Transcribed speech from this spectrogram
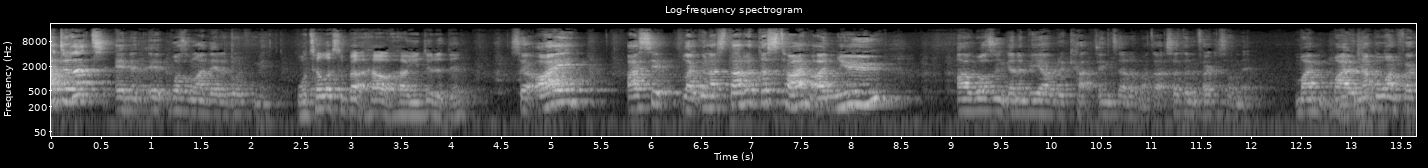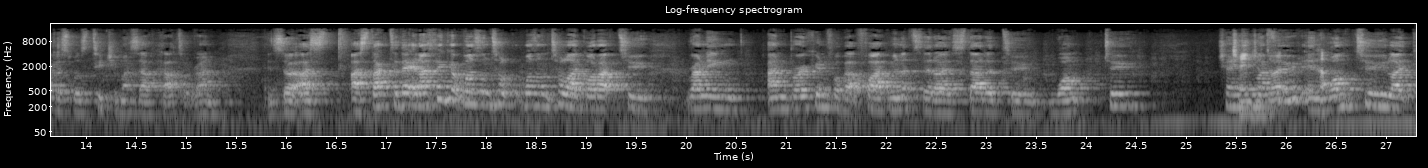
I did it, and it, it wasn't like that at all for me. Well, tell us about how how you did it then. So I, I said, like when I started this time, I knew I wasn't going to be able to cut things out of my diet, so I didn't focus on that. My my number one focus was teaching myself how to run, and so I, I stuck to that. And I think it wasn't until wasn't until I got up to running unbroken for about five minutes that I started to want to change, Change my food and How- want to like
